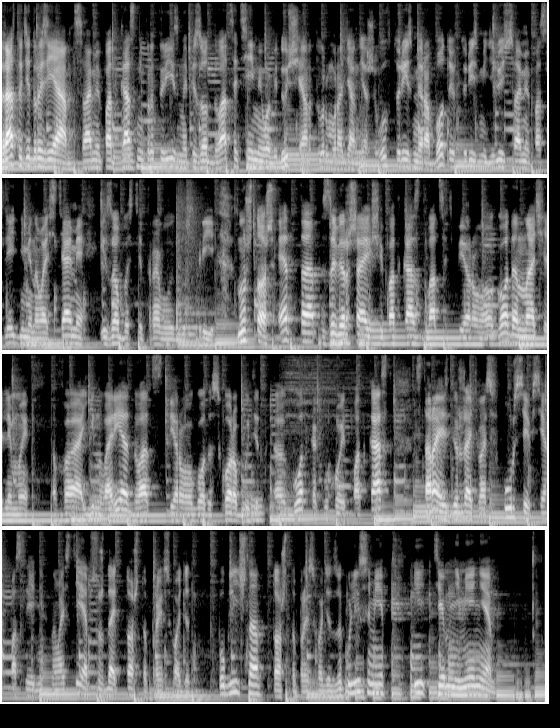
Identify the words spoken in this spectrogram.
Здравствуйте, друзья! С вами подкаст «Не про туризм», эпизод 27, его ведущий Артур Мурадян. Я живу в туризме, работаю в туризме, делюсь с вами последними новостями из области travel-индустрии. Ну что ж, это завершающий подкаст 2021 года. Начали мы в январе 2021 года. Скоро будет э, год, как выходит подкаст. Стараюсь держать вас в курсе всех последних новостей, обсуждать то, что происходит публично, то, что происходит за кулисами. И тем не менее,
